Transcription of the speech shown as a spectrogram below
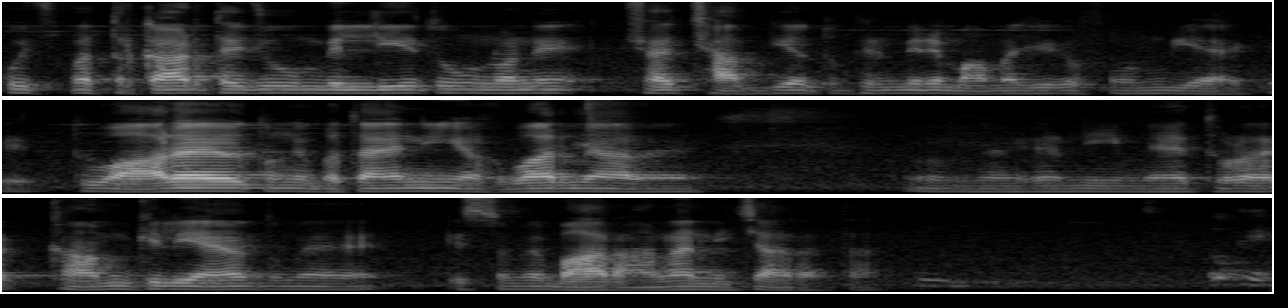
कुछ पत्रकार थे जो मिल लिए तो उन्होंने शायद छाप दिया तो फिर मेरे मामा जी का फ़ोन भी आया कि तू आ रहा है तुमने बताया नहीं अखबार में आ रहा है। तो मैंने कहा नहीं मैं थोड़ा काम के लिए आया तो मैं इस समय बाहर आना नहीं चाह रहा था. हम्म। ओके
